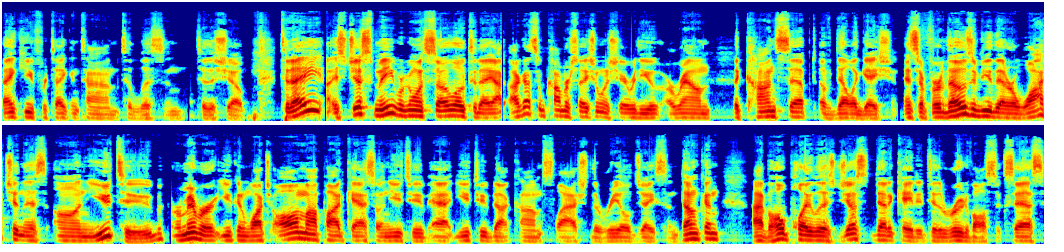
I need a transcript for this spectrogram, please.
Thank you for taking time to listen to the show. Today, it's just me. We're going solo today. I, I got some conversation I want to share with you around the concept of delegation. And so for those of you that are watching this on YouTube, remember you can watch all my podcasts on YouTube at youtube.com slash the real Jason Duncan. I have a whole playlist just dedicated to the root of all success success,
